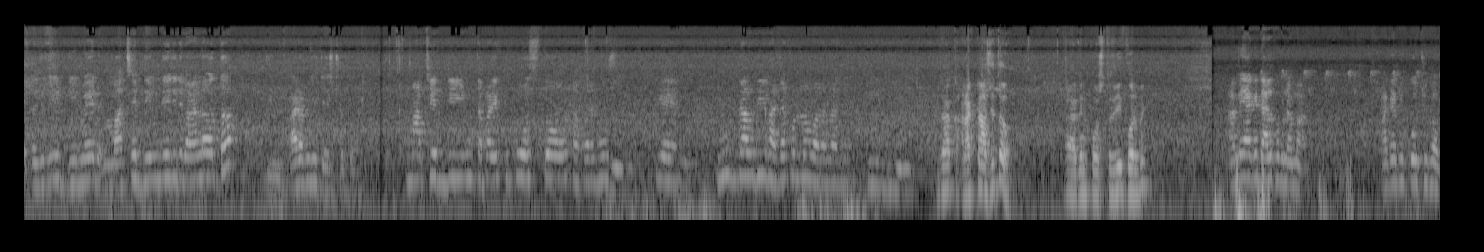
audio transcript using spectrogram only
এটা যদি ডিমের মাছের ডিম দিয়ে যদি বানানো হতো আরও বেশি টেস্ট হতো। মাছের ডিম তারপরে একটু পোস্ত তারপরে ইয়ে মুগ ডাল দিয়ে ভাজা করলেও ভালো লাগে। যাক আর একটা আছে তো? একদিন পোস্ত দিয়ে করবে। আমি আগে ডাল খাব না মা। আগে আমি কচু খাব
